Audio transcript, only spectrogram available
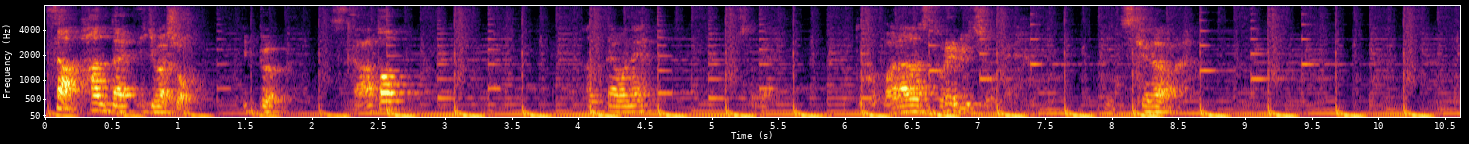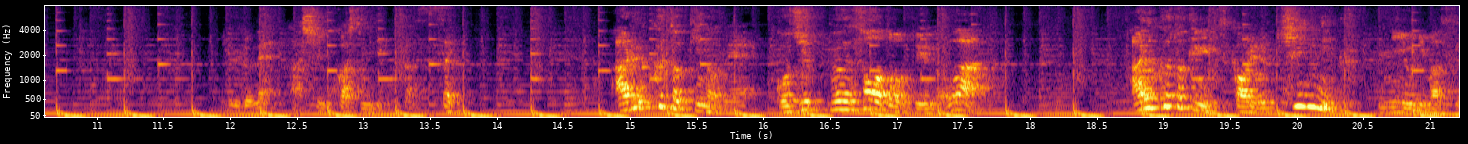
さあ反対いきましょう。1分。スタート。反対はねちょっとねとかバランス取れる位置をね見つけながら。いろいろね足動かしてみてください。歩く時のね50分相当というのは歩く時に使われる筋肉によります。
